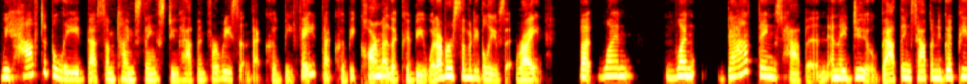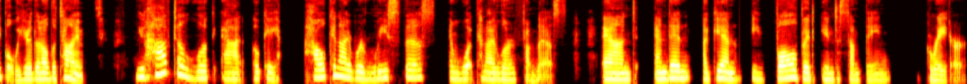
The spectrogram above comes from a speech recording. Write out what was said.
we have to believe that sometimes things do happen for a reason. That could be fate, that could be karma, that could be whatever somebody believes it, right? But when when bad things happen, and they do, bad things happen to good people. We hear that all the time. You have to look at, okay, how can I release this and what can I learn from this? And and then again, evolve it into something greater.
